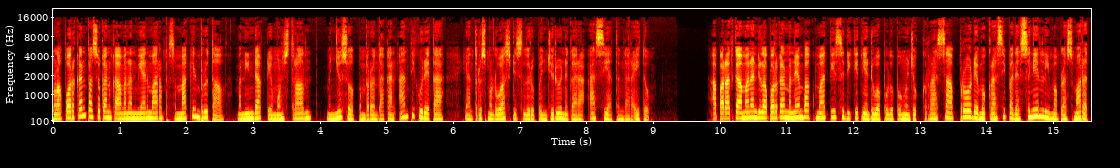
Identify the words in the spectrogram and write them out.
melaporkan pasukan keamanan Myanmar semakin brutal menindak demonstran menyusul pemberontakan anti-kudeta yang terus meluas di seluruh penjuru negara Asia Tenggara itu. Aparat keamanan dilaporkan menembak mati sedikitnya 20 pengunjuk rasa pro-demokrasi pada Senin 15 Maret.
